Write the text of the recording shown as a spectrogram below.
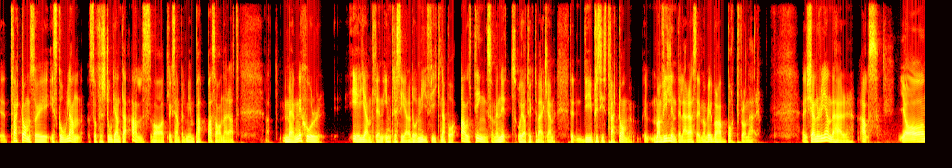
Eh, tvärtom så i, i skolan så förstod jag inte alls vad till exempel min pappa sa när att, att människor är egentligen intresserade och nyfikna på allting som är nytt. Och jag tyckte verkligen, det, det är precis tvärtom. Man vill inte lära sig, man vill bara bort från det här. Eh, känner du igen det här alls? Ja,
